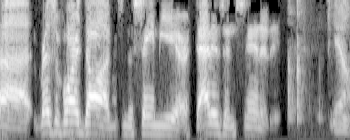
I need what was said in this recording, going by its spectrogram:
uh, Reservoir Dogs in the same year. That is insanity. Yeah,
